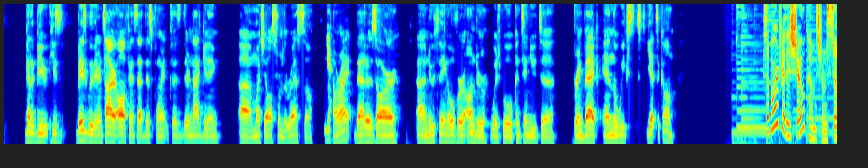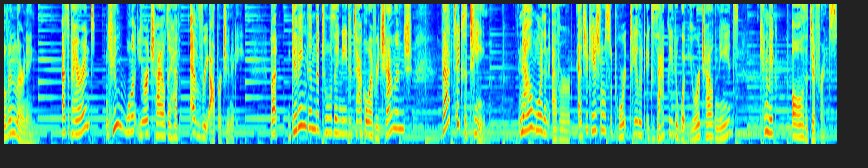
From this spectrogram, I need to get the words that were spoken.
going to be, he's basically their entire offense at this point because they're not getting uh, much else from the rest. So, yeah. All right. That is our uh, new thing over under, which we'll continue to bring back in the weeks yet to come. Support for this show comes from Sylvan Learning. As a parent, you want your child to have every opportunity, but giving them the tools they need to tackle every challenge, that takes a team. Now more than ever, educational support tailored exactly to what your child needs can make all the difference.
